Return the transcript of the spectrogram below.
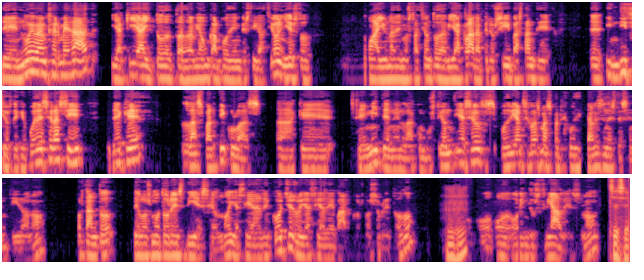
de nueva enfermedad, y aquí hay todo, todavía un campo de investigación y esto no hay una demostración todavía clara, pero sí bastante eh, indicios de que puede ser así, de que las partículas ah, que se emiten en la combustión diésel podrían ser las más perjudiciales en este sentido, ¿no? Por tanto, de los motores diésel, ¿no? Ya sea de coches o ya sea de barcos, ¿no? Sobre todo. o, industriales, ¿no? Sí, sí,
